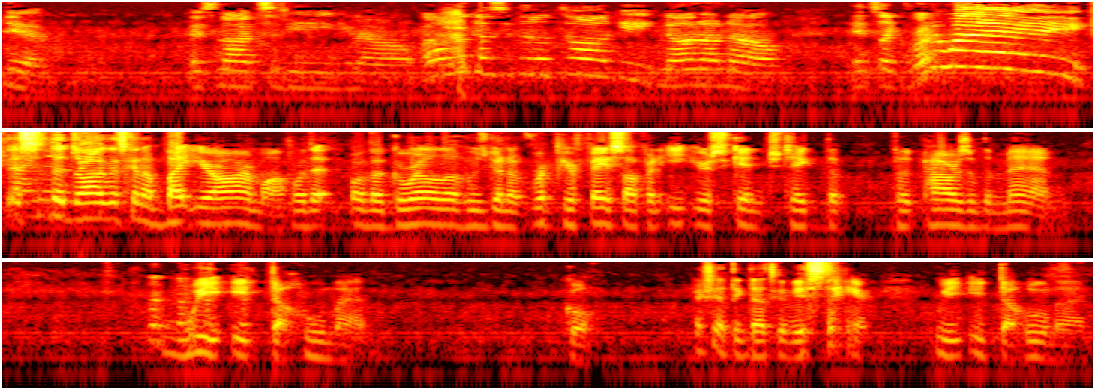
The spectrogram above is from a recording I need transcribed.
Yeah. It's not to be, you know, oh, look, how's your little doggy. No, no, no. It's like, run away! This is kind the dog that's going to bite your arm off, or the or the gorilla who's going to rip your face off and eat your skin to take the, the powers of the man. we eat the human. Actually, I think that's to be a stinger. We eat the human.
